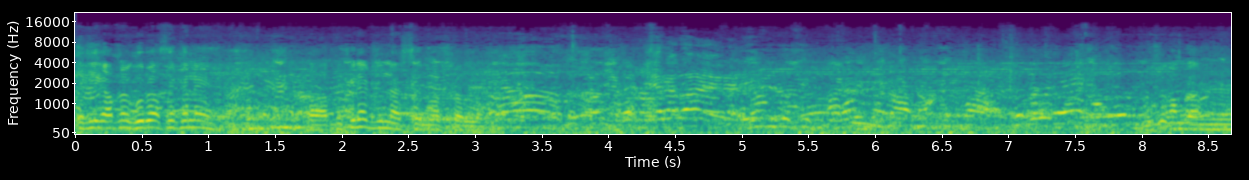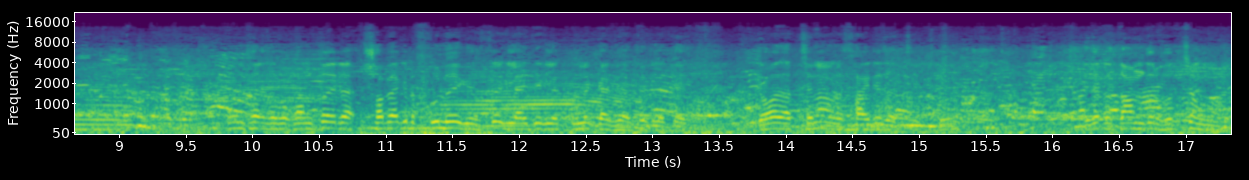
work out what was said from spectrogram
দেখলি আপনার গরু আছে এখানে? আপনি কেনার জন্য আসছেন মার্শাল্লাহ আমরা তো সবাই একটা ফুল হয়ে গেছে আছে যাচ্ছে না সাইডে যাচ্ছি এটা দাম দর হচ্ছে মনে হয়।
